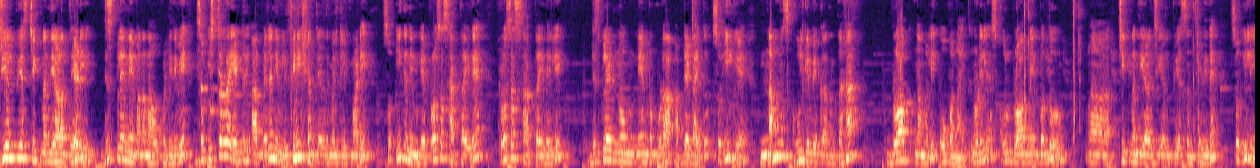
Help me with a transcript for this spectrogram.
G L P S Chik Nandiyal ಅಂತ ಹೇಳಿ ಡಿಸ್ಪ್ಲೇ ನೇಮ್ ಅನ್ನ ನಾವು ಕೊಟ್ಟಿದೀವಿ. ಸೊ ಇಷ್ಟೆಲ್ಲ ಎಂಟ್ರಿ ಆದ್ಮೇಲೆ ನೀವು ಫಿನಿಶ್ ಅಂತ ಹೇಳಿದ್ರ ಮೇಲೆ ಕ್ಲಿಕ್ ಮಾಡಿ. ಸೊ ಈಗ ನಿಮಗೆ ಪ್ರೋಸೆಸ್ ಆಗ್ತಾ ಇದೆ. ಪ್ರೋಸೆಸ್ ಆಗ್ತಾ ಇದೆ ಇಲ್ಲಿ. ಡಿಸ್ಪ್ಲೇ ನೋಮ್ ನೇಮ್ನು ಕೂಡ ಅಪ್ಡೇಟ್ ಆಯಿತು. ಸೊ ಹೀಗೆ ನಮ್ಮ ಸ್ಕೂಲ್ಗೆ ಬೇಕಾದಂತಹ ಬ್ಲಾಗ್ ನಮ್ಮಲ್ಲಿ ಓಪನ್ ಆಯಿತು. ನೋಡಿ ಇಲ್ಲಿ ಸ್ಕೂಲ್ ಬ್ಲಾಗ್ ನೇಮ್ ಬಂದು Chik Nandiyal G L P S ಅಂತ ಹೇಳಿದೆ. ಸೊ ಇಲ್ಲಿ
